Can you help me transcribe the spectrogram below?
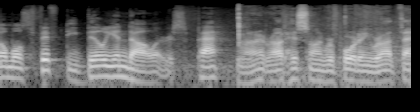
almost $50 billion. Pat? All right, Rod Hisson reporting. Rod, thank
